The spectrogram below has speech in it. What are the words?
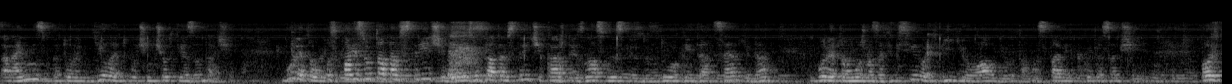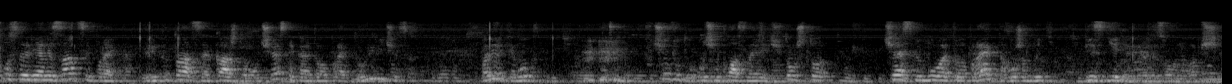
организм, который делает очень четкие задачи. Более того, по, результатам встречи, по результатам встречи каждый из нас выставит друг другу какие-то оценки, да. Более того, можно зафиксировать видео, аудио, там, оставить какое-то сообщение. После реализации проекта репутация каждого участника этого проекта увеличится. Поверьте, вот в чем тут очень классная вещь? В том, что часть любого этого проекта может быть без денег реализована вообще.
